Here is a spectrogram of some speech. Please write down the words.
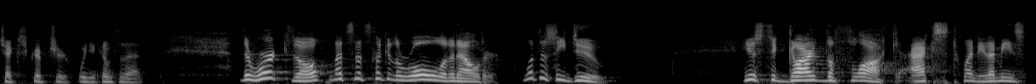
check scripture when you come to that. The work though, let's let's look at the role of an elder. What does he do? He is to guard the flock, Acts 20. That means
